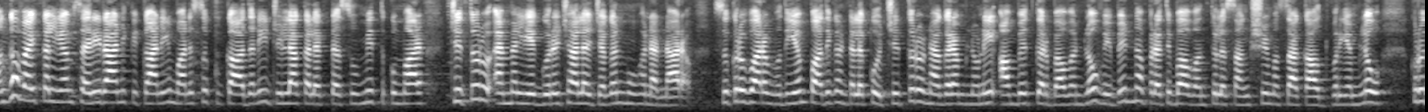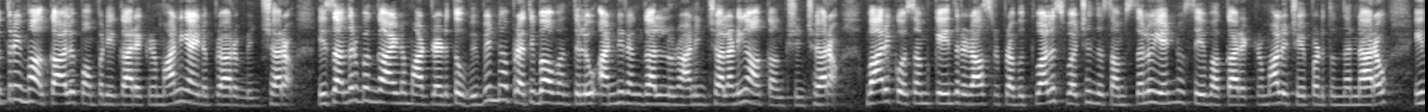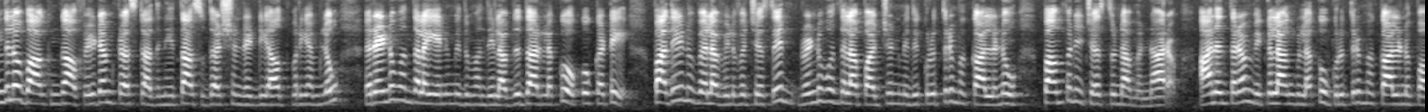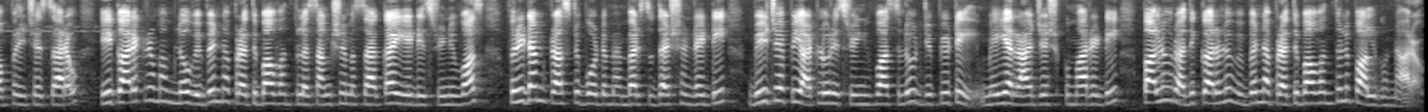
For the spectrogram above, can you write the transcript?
అంగవైకల్యం శరీరానికి కానీ మనసుకు కాదని జిల్లా కలెక్టర్ సుమిత్ కుమార్ చిత్తూరు ఎమ్మెల్యే గురజాల జగన్మోహన్ అన్నారు. శుక్రవారం ఉదయం పది గంటలకు చిత్తూరు నగరంలోని అంబేద్కర్ భవన్లో విభిన్న ప్రతిభావంతుల సంక్షేమ శాఖ ఆధ్వర్యంలో కృత్రిమ కాలు పంపిణీ కార్యక్రమాన్ని ఆయన ప్రారంభించారు. ఈ సందర్భంగా ఆయన మాట్లాడుతూ విభిన్న ప్రతిభావంతులు అన్ని రంగాల్లో రాణించాలని ఆకాంక్షించారు. వారి కోసం కేంద్ర రాష్ట్ర ప్రభుత్వాలు స్వచ్ఛంద సంస్థలు ఎన్నో సేవా కార్యక్రమాలు చేపడుతుందన్నారు. ఇందులో భాగంగా ఫ్రీడమ్ ట్రస్ట్ అధినేత సుదర్శన్ రెడ్డి ఆధ్వర్యంలో రెండు వందల ఎనిమిది మంది లబ్ధిదారులకు ఒక్కొక్కటి పదిహేను వేల విలువ చేసి రెండు వందల పద్దెనిమిది కృత్రిమ కాళ్ళను పంపిణీ చేస్తున్నామన్నారు. అనంతరం వికలాంగులకు కృత్రిమ కాళ్ళను పంపిణీ చేశారు. ఈ కార్యక్రమంలో విభిన్న ప్రతిభావంతుల సంక్షేమ శాఖ AD Srinivas freedom trust board member Sudarshan Reddy BJP Atluri Srinivasulu deputy mayor Rajesh Kumar Reddy పలువురు అధికారులు విభిన్న ప్రతిభావంతులు పాల్గొన్నారు.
